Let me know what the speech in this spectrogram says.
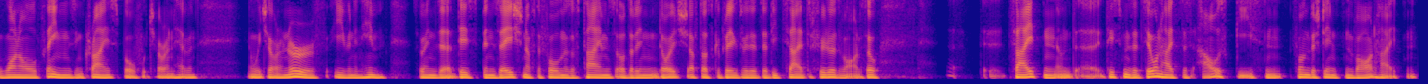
one all things in Christ, both which are in heaven and which are on earth, even in him so in der Dispensation of the Fullness of Times oder in Deutsch auf das geprägt wird, der die Zeit erfüllt war. So äh, Zeiten und äh, Dispensation heißt das Ausgießen von bestimmten Wahrheiten.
